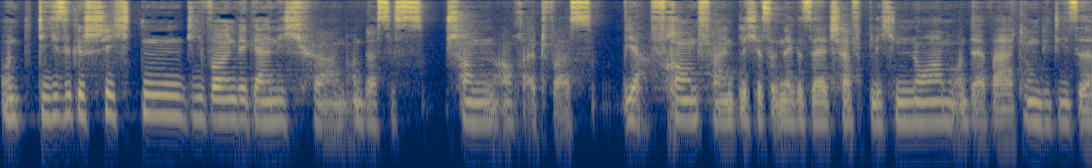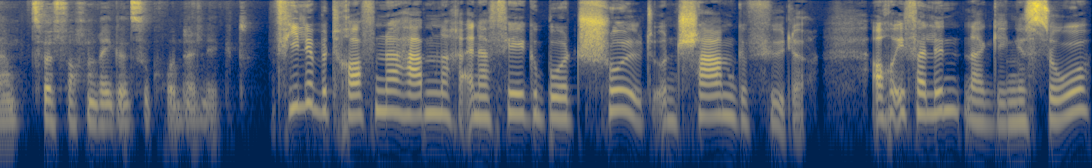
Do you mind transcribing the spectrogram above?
Und diese Geschichten, die wollen wir gar nicht hören. Und das ist schon auch etwas, ja, Frauenfeindliches in der gesellschaftlichen Norm und Erwartung, die dieser Zwölf-Wochen-Regel zugrunde liegt. Viele Betroffene haben nach einer Fehlgeburt Schuld und Schamgefühle. Auch Eva Lindner ging es so.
